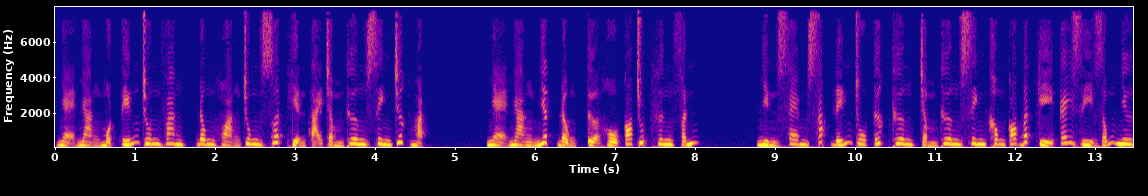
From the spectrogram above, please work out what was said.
Nhẹ nhàng một tiếng chun vang. Đông Hoàng Trung xuất hiện tại trầm thương sinh trước mặt. Nhẹ nhàng nhất động tựa hồ có chút hưng phấn. Nhìn xem sắp đến chu tước thương, trầm thương sinh không có bất kỳ cái gì giống như.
